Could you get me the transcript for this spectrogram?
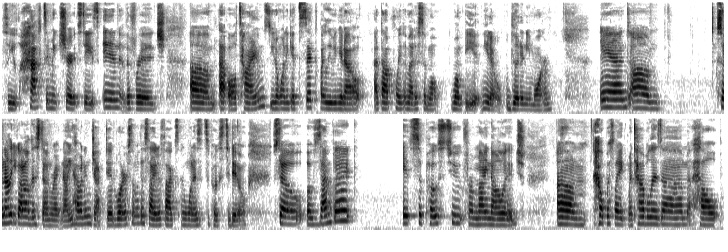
so you have to make sure it stays in the fridge um, at all times. You don't want to get sick by leaving it out. At that point, the medicine won't won't be you know good anymore. And um, so now that you got all this done right now, you have it injected. What are some of the side effects and what is it supposed to do? So, Ozempic, it's supposed to, from my knowledge, um, help with like metabolism, help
